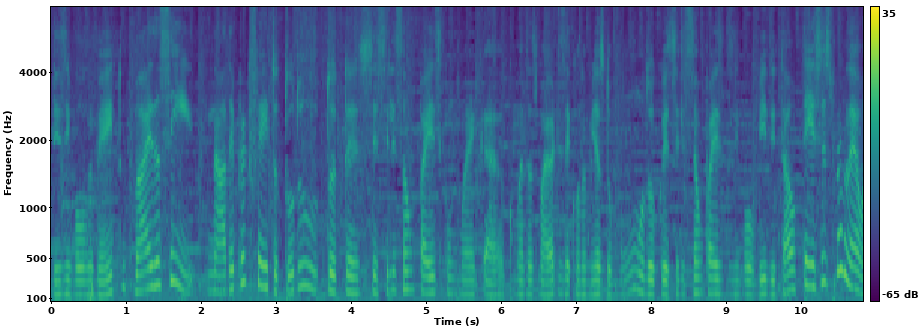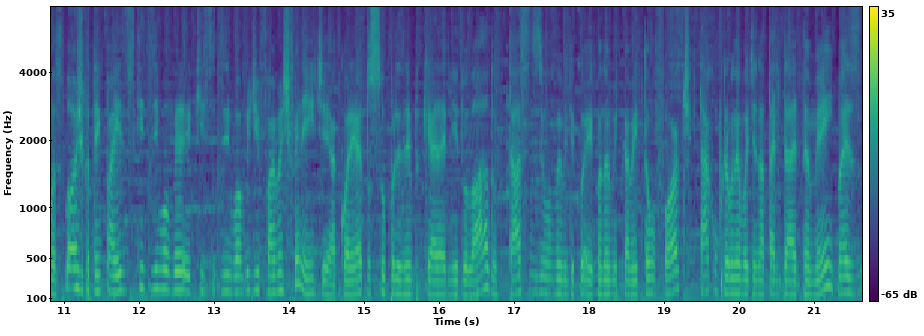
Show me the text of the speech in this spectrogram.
desenvolvimento, mas assim, nada é perfeito. Tudo, tudo se, eles são um país com uma, eh, com uma das maiores economias do mundo, se eles são um país desenvolvido e tal, tem esses problemas. Lógico, tem países que, desenvolver, que se desenvolvem de formas diferentes. A Coreia do Sul, por exemplo, que é ali do lado, tá se desenvolvendo economicamente tão forte, tá com problema de natalidade também, mas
